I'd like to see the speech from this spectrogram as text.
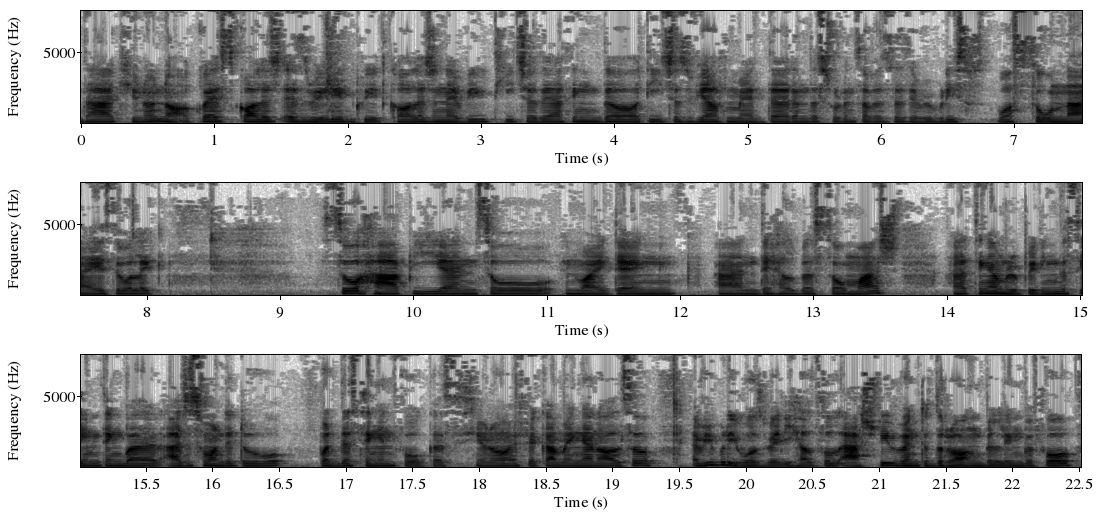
that you know norquest college is really a great college and every teacher there i think the teachers we have met there and the student services everybody was so nice. They were like so happy and so inviting and they helped us so much. And i think i'm repeating the same thing but i just wanted to put this thing in focus you know if you're coming. And also everybody was very helpful. Actually went to the wrong building before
